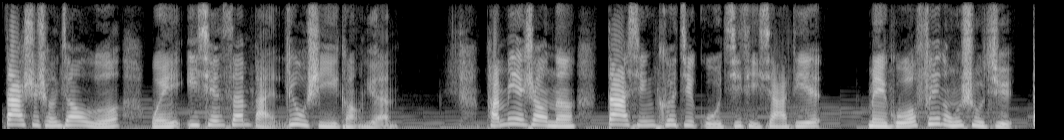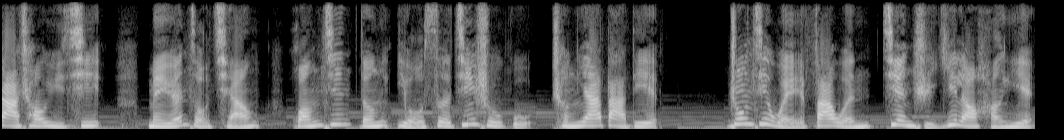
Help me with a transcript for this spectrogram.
大市成交额为一千三百六十亿港元。盘面上呢，大型科技股集体下跌，美国非农数据大超预期，美元走强，黄金等有色金属股承压大跌。中纪委发文剑指医疗行业、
